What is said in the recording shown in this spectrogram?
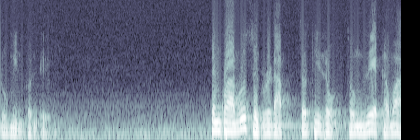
ดูหมิ่นคนอื่น เป็นความรู้สึกระดับจนที่ทรงเรียกคำว่า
